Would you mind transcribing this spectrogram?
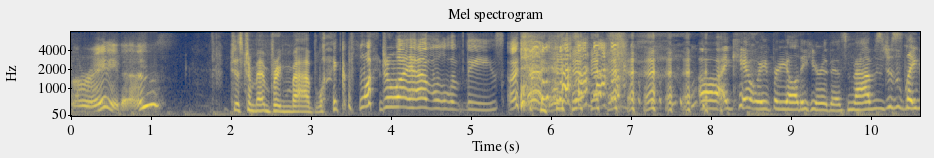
Alrighty then. Just remembering Mab, like, why do I have all of these? Oh, I can't wait for y'all to hear this. Mab's just like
